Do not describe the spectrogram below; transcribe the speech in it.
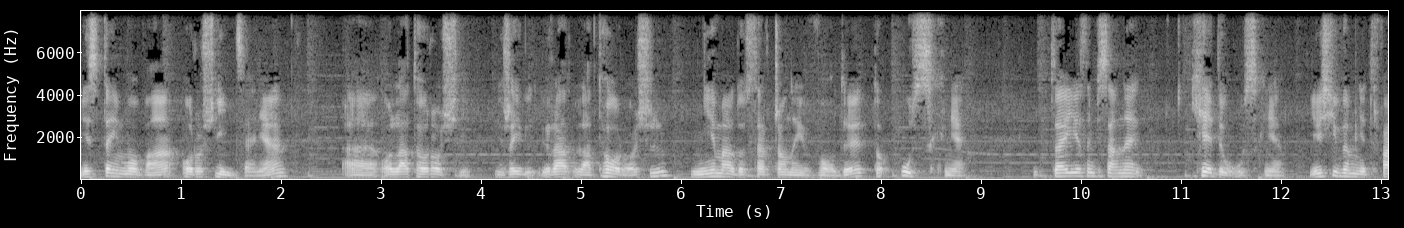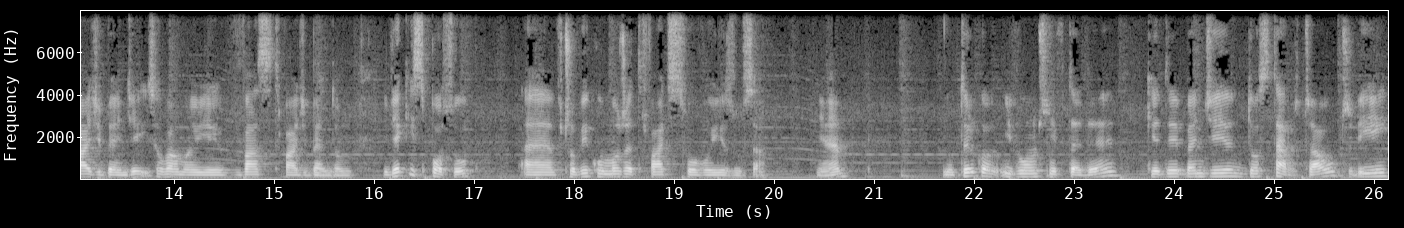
jest tutaj mowa o roślince, nie? E, o latorośli. Jeżeli latorośl nie ma dostarczonej wody, to uschnie. Tutaj jest napisane, kiedy uschnie. Jeśli we mnie trwać będzie i słowa moje w was trwać będą. W jaki sposób w człowieku może trwać słowo Jezusa? Nie? No tylko i wyłącznie wtedy, kiedy będzie dostarczał, czyli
